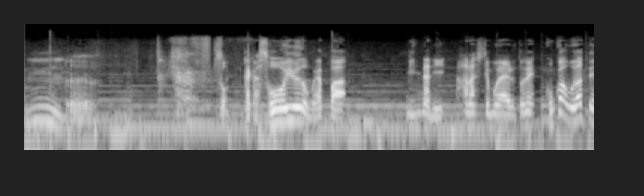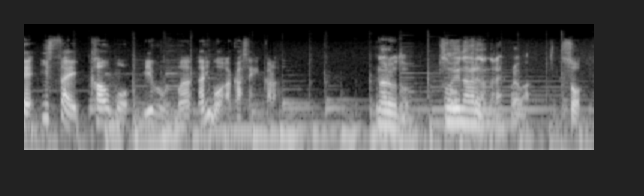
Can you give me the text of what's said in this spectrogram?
うん。うん。そう。だからそういうのもやっぱ、みんなに話してもらえるとね、ここはもうだって一切顔も身分もま何も明かせへんから。なるほど。そういう流れなんだね、これは。そう。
